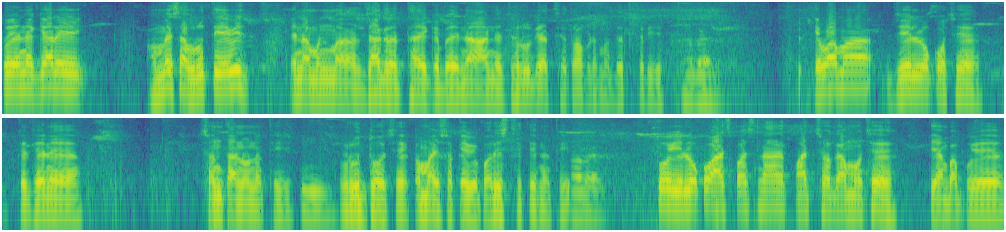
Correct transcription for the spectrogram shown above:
તો એને ક્યારેય હંમેશા વૃત્તિ એવી જ એના મનમાં જાગ્રત થાય કે ભાઈ ના આને જરૂરિયાત છે તો આપણે મદદ કરીએ. બરાબર. એવામાં જે લોકો છે કે જેને સંતાનો નથી વૃદ્ધો છે કમાઈ શકે એવી પરિસ્થિતિ નથી તો એ લોકો આસપાસના પાંચ છ ગામો છે ત્યાં બાપુએ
